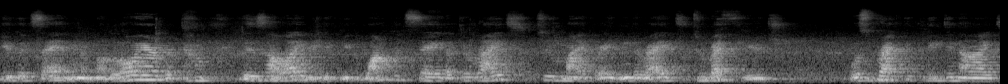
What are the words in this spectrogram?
you could say, I mean, I'm not a lawyer, but this is how I read it. One could say that the right to migrate and the right to refuge was practically denied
